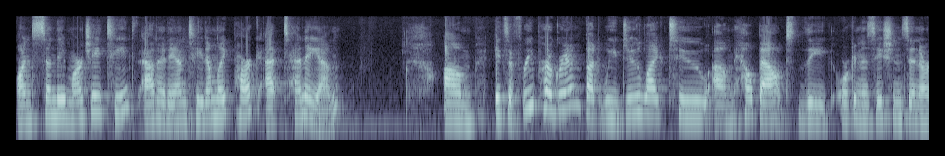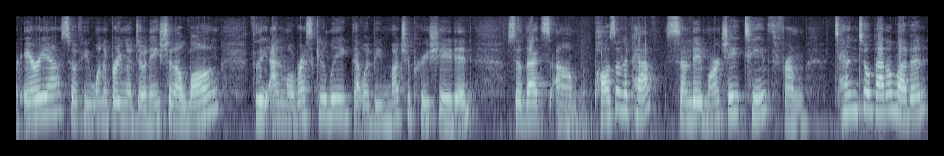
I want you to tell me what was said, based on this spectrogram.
on Sunday, March 18th, out at Antietam Lake Park at 10 a.m. Um, it's a free program, but we do like to um, help out the organizations in our area. So if you want to bring a donation along for the Animal Rescue League, that would be much appreciated. So that's um, Paws on the Path, Sunday, March 18th from 10 till about 11.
